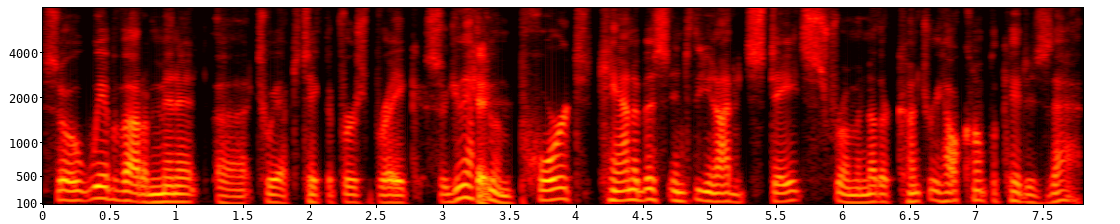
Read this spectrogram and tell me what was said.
So we have about a minute uh, till we have to take the first break. So you have okay. to import cannabis into the United States from another country. How complicated is that?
